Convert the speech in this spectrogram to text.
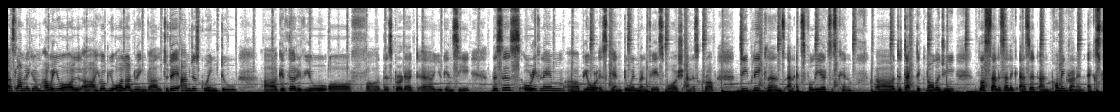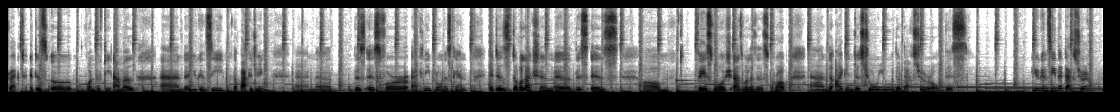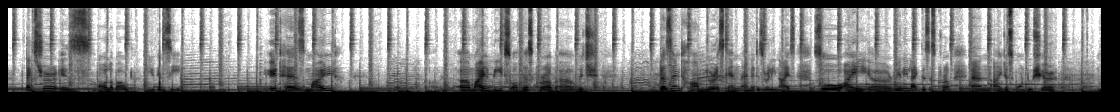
Assalamu alaikum how are you all? Uh, I hope you all are doing well. Today I'm just going to uh, give the review of uh, this product. Uh, you can see. This is Oriflame uh, Pure Skin 2-in-1 face wash and scrub. Deeply cleanse and exfoliates skin. Uh, detect technology plus salicylic acid and pomegranate extract. It is 150 ml and you can see the packaging. And this is for acne prone skin. It is double action. Uh, this is um, face wash as well as a scrub. And I can just show you the texture of this. You can see the texture. Texture is all about you can see. It has mild uh, mild beads of the scrub uh, which doesn't harm your skin and it is really nice. So I uh, really like this scrub and I just want to share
